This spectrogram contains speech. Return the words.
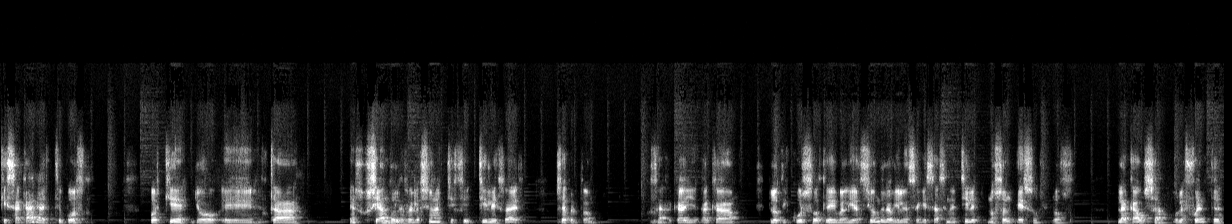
que sacara este post porque yo eh, estaba ensuciando las relaciones entre Chile e Israel. O sea, perdón. O sea, acá, acá los discursos de validación de la violencia que se hacen en Chile no son esos los, la causa o la fuente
